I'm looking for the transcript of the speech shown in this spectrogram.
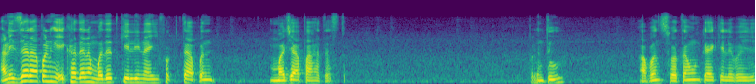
आणि जर आपण एखाद्याला मदत केली नाही फक्त आपण मजा पाहत असतो. परंतु आपण स्वतःहून काय केलं पाहिजे?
